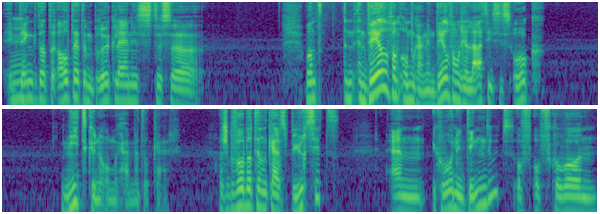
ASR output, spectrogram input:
Ik Hmm. denk dat er altijd een breuklijn is tussen. Want een, een deel van omgang, een deel van relaties is ook niet kunnen omgaan met elkaar. Als je bijvoorbeeld in elkaars buurt zit en gewoon je ding doet, of, of gewoon.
